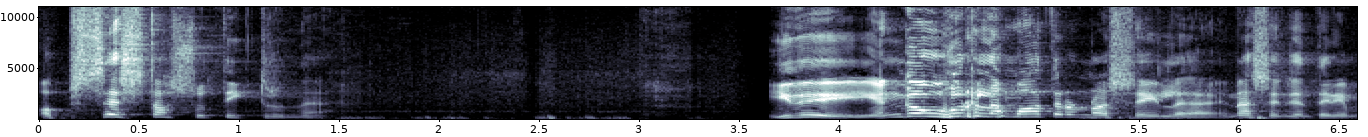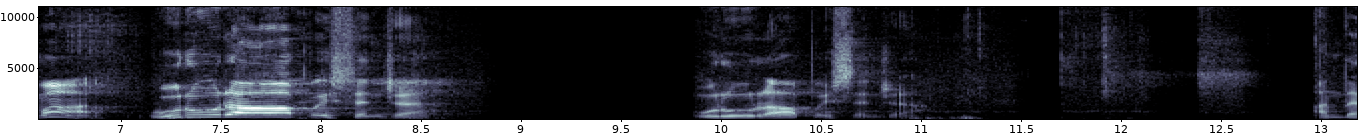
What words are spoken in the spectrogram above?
அப்சஸ்டாக சுத்திக்கிட்டு இருந்தேன். இது எங்க ஊர்ல மாத்திரம் நான் செய்யல. என்ன செஞ்சேன் தெரியுமா? ஊர் ஊரா போய் செஞ்சேன். ஊர் ஊரா போய் செஞ்சேன். அந்த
